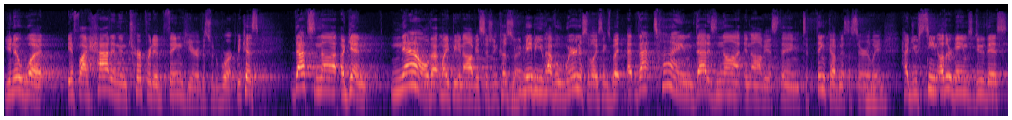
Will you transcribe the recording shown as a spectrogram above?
you know what, if I had an interpreted thing here, this would work? Because that's not, again, now that might be an obvious decision because Right. maybe you have awareness of all these things, but at that time, that is not an obvious thing to think of necessarily. Mm-hmm. Had you seen other games do this?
